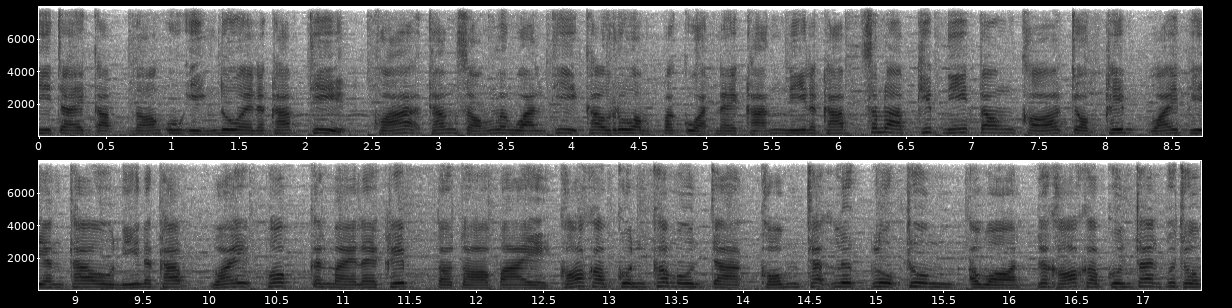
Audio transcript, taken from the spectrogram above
ดีใจกับน้องอุงอิงด้วยนะครับ ที่คว้าทั้งสองรางวัลที่เข้าร่วมประกวดในครั้งนี้นะครับสำหรับคลิปนี้ต้องขอจบคลิปไว้เพียงเท่านี้นะครับ ไว้พบกันใหม่ในคลิปต่อๆไป ขอขอบคุณข้อมูลจากคมชัดลึกลูกทุ่งอวอร์ดและขอขอบคุณท่านผู้ชม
